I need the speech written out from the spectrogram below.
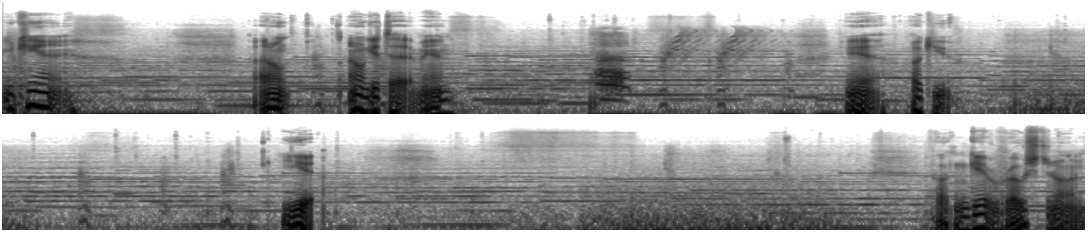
You can't. I don't. I don't get that, man. Yeah. Fuck you. Yeah. Fucking get roasted on.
